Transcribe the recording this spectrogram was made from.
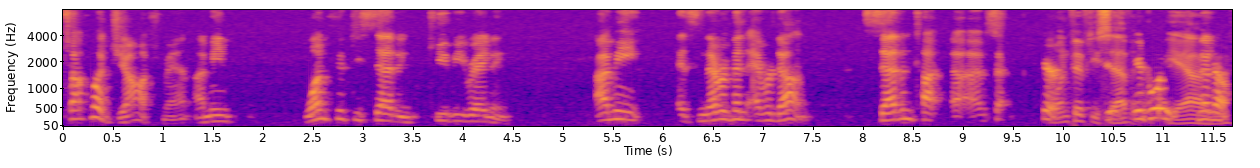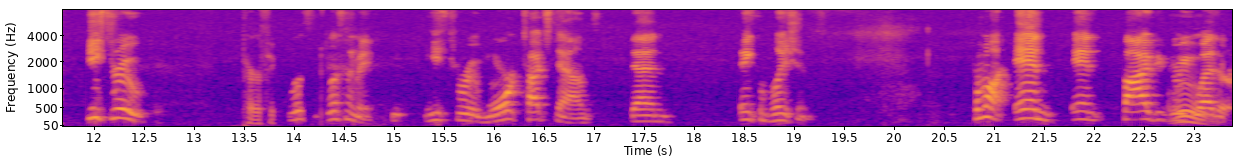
talk about Josh, man. I mean, 157 QB rating. I mean, it's never been ever done. Seven touch. Uh. Here. One fifty seven. He- Yeah. No, no. He threw. Perfect. Listen, listen to me. He, he threw more touchdowns than incompletions. Come on, in in five degree Ooh. weather.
